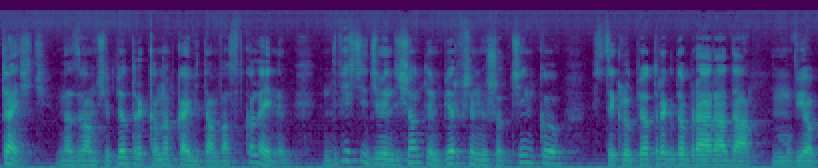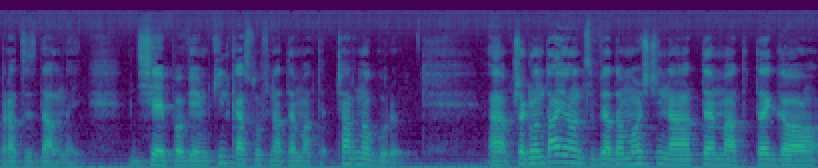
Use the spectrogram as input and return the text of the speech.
Cześć, nazywam się Piotrek Konopka i witam Was w kolejnym 291 już odcinku z cyklu Piotrek Dobra Rada mówi o pracy zdalnej. Dzisiaj powiem kilka słów na temat Czarnogóry. Przeglądając wiadomości na temat tego,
